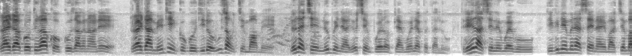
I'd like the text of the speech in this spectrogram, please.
ဒရိုက်တာကိုသူရခေါ်ကိုဇာကနာနဲ့ဒရိုက်တာမင်းထင်ကိုကိုကြီးတို့ဥဆောင်ကျင်းပမယ်လွတ်လပ်ချင်းလူပညာရုပ်ရှင်ပွဲတော်ပြိုင်ပွဲနဲ့ပတ်သက်လို့သတင်းစာရှင်းလင်းပွဲကိုဒီကနေ့မနက်10:00နာရီမှာကျင်းပ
